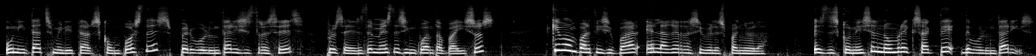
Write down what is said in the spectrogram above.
unitats militars compostes per voluntaris estrangers procedents de més de 50 països que van participar en la Guerra Civil Espanyola. Es desconeix el nombre exacte de voluntaris,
